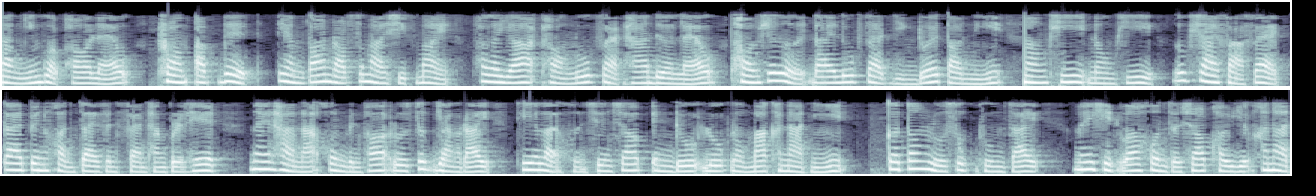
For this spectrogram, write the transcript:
ดังยิ่งกว่าพ่อแล้ว พร้อมอัปเดตเตรียมต้อนรับสมาชิกใหม่ ภรรยาท้องลูกแฝดห้าเดือนแล้ว พร้อมเฉลยได้ลูกแฝดหญิงด้วยตอนนี้ น้องพี่น้องพี่ ลูกชายฝาแฝดกลายเป็นขวัญใจแฟนๆทั้งประเทศ ในฐานะคนเป็นพ่อรู้สึกอย่างไร ที่หลายคนชื่นชอบเอ็นดูลูกเรามากขนาดนี้ ก็ต้องรู้สึกภูมิใจ ไม่คิดว่าคนจะชอบเขาเยอะขนาด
